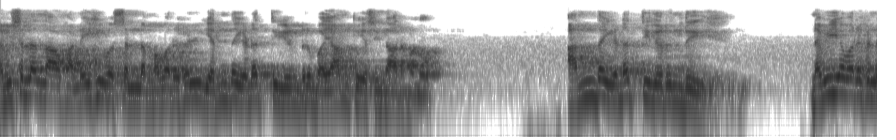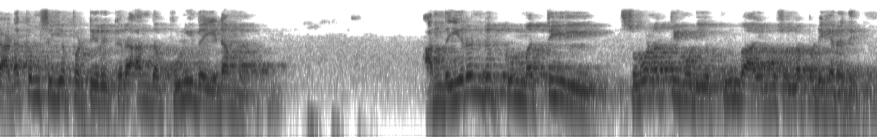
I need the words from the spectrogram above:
நபிசல்லாஹ் அலஹி வசல்லம் அவர்கள் எந்த இடத்தில் இன்று பயான் பேசினார்களோ அந்த இடத்திலிருந்து நபி அவர்கள் அடக்கம் செய்யப்பட்டிருக்கிற அந்த புனித இடம். அந்த இரண்டுக்கும் மத்தியில் சுவனத்தினுடைய பூங்கா என்று சொல்லப்படுகிறது.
